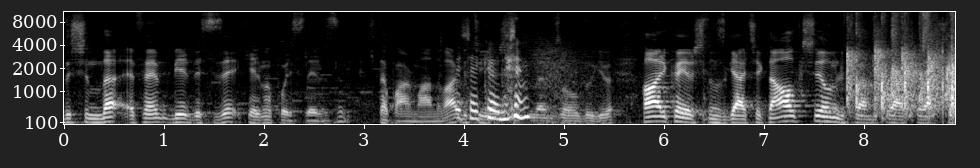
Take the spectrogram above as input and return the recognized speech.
dışında efendim bir de size kelime polislerimizin kitap armağanı var. Teşekkür Bütün ederim. yarışmacılarımız olduğu gibi. Harika yarıştınız gerçekten. Alkışlayalım lütfen bütün arkadaşlar.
